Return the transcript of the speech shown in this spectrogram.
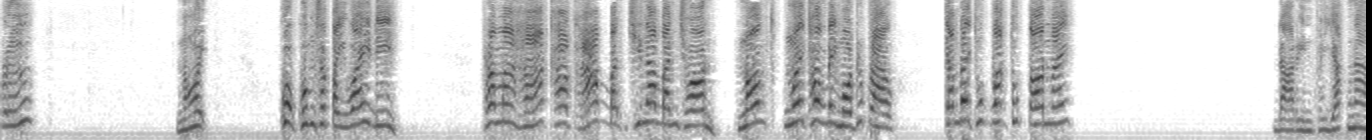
ปรือ น้อย ควบคุมสติไว้ดี พระมหาคาถาบัญชินบัญชร น้องน้อยท่องได้หมดหรือเปล่าจำได้ทุกวักทุกตอนไหม ดารินพยักหน้า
